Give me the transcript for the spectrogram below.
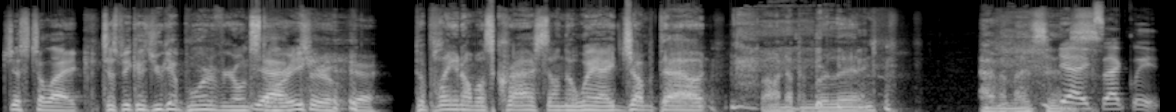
Just to like, just because you get bored of your own story. yeah, story. true. Yeah. The plane almost crashed on the way I jumped out. Wound up in Berlin. Having lessons. Yeah, exactly.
